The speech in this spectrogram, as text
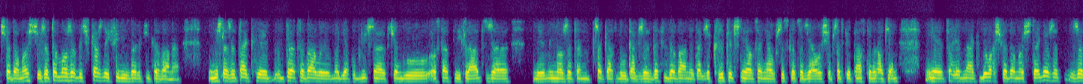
świadomość, że to może być w każdej chwili zweryfikowane. Myślę, że tak e, pracowały media publiczne w ciągu ostatnich lat, że mimo, że ten przekaz był także zdecydowany, także krytycznie oceniał wszystko, co działo się przed 15 rokiem, to jednak była świadomość tego, że, że,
